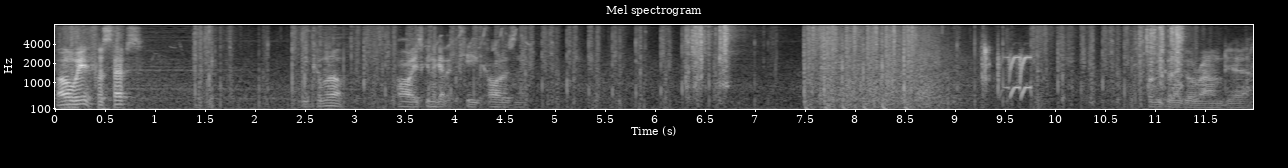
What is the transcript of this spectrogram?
Oh wait, footsteps. He coming up. Oh, he's gonna get a key card, isn't he? Probably gonna go around, yeah.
